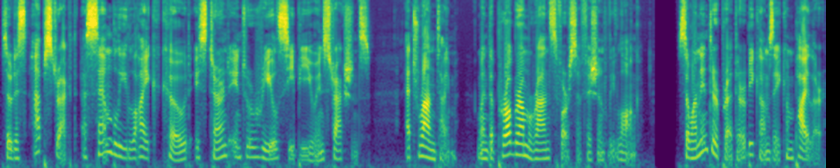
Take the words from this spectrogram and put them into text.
So this abstract assembly-like code is turned into real CPU instructions. At runtime, when the program runs for sufficiently long. So an interpreter becomes a compiler.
